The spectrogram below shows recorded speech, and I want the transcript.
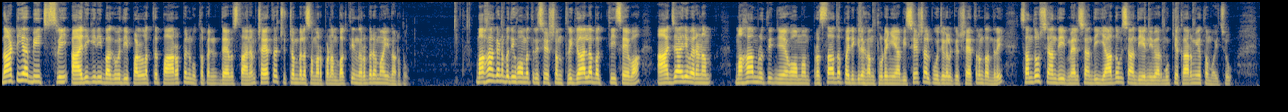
നാട്ടിയ beach Shri Arigiri Bhagavathi Pallath Parappan Muthappan ദേവസ്ഥാനം ക്ഷേത്ര ചുറ്റമ്പല സമർപ്പണം ഭക്തി നിർഭരമായി നടന്നു. മഹാഗണപതി ഹോമത്തിന് ശേഷം ത്രികാല ഭക്തി സേവ ആചാര്യവരണം മഹാമൃത്യുഞ്ജയ ഹോമം പ്രസാദ പരിഗ്രഹം തുടങ്ങിയ വിശേഷാൽ പൂജകൾക്ക് ക്ഷേത്രം തന്ത്രി സന്തോഷ് ശാന്തി മേൽശാന്തി യാദവ് ശാന്തി എന്നിവർ മുഖ്യ കാർമ്മികത്വം വഹിച്ചു.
